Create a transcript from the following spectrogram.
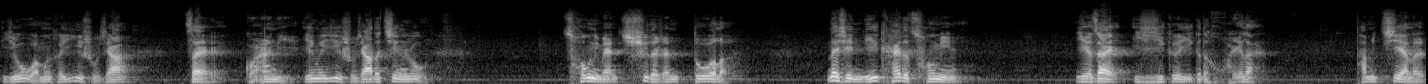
由我们和艺术家在管理。因为艺术家的进入，村里面去的人多了，那些离开的村民也在一个一个的回来，他们建了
